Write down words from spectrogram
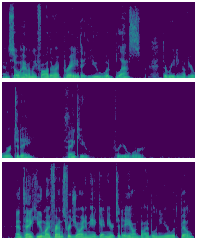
And so, Heavenly Father, I pray that you would bless the reading of your word today. Thank you for your word. And thank you, my friends, for joining me again here today on Bible in a Year with Bill.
